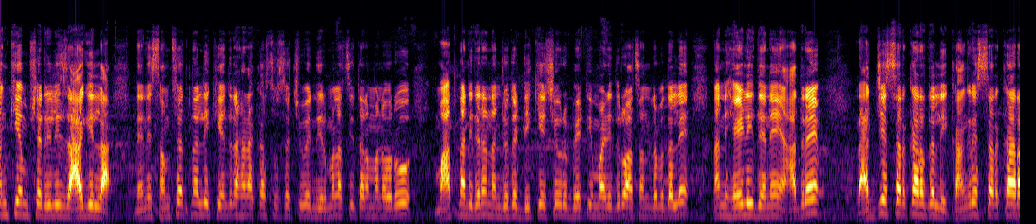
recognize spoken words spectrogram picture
ಅಂಕಿಅಂಶ ರಿಲೀಸ್ ಆಗಿಲ್ಲ. ನೆನೆ ಸಂಸತ್ನಲ್ಲಿ ಕೇಂದ್ರ ಹಣಕಾಸು ಸಚಿವೆ ನಿರ್ಮಲಾ ಸೀತಾರಾಮನ್ ಅವರು ಮಾತನಾಡಿದ್ದಾರೆ. ನನ್ನ ಜೊತೆ ಡಿ ಕೆ ಅವರು ಭೇಟಿ ಮಾಡಿದರು. ಆ ಸಂದರ್ಭದಲ್ಲೇ ನಾನು ಹೇಳಿದ್ದೇನೆ. ಆದರೆ, ರಾಜ್ಯ ಸರ್ಕಾರದಲ್ಲಿ ಕಾಂಗ್ರೆಸ್ ಸರ್ಕಾರ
